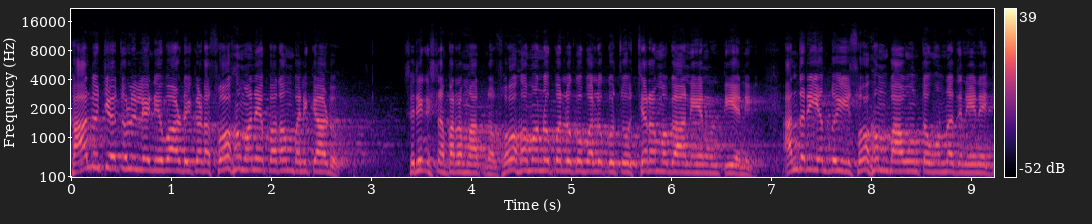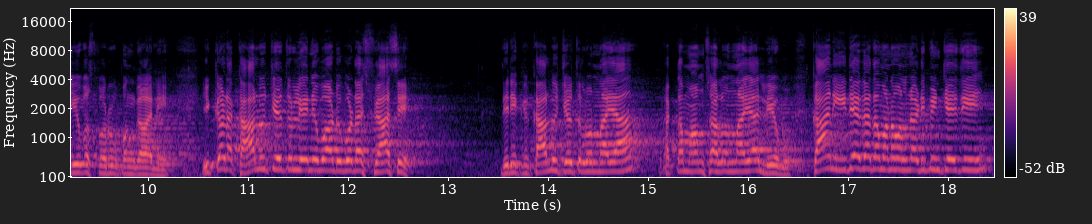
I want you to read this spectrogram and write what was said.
కాళ్ళు చేతులు లేనివాడు ఇక్కడ సోహం అనే పదం పలికాడు. శ్రీకృష్ణ పరమాత్మ సోహమను పలుకు పలుకుచు చిరముగా నేనుంటి అని. అందరి ఎందు ఈ సోహం భావంతో ఉన్నది నేనే జీవస్వరూపంగా అని ఇక్కడ కాలు చేతులు లేనివాడు కూడా శ్వాసే. దీనికి కాళ్ళు చేతులు ఉన్నాయా? రక్త మాంసాలు ఉన్నాయా? లేవు. కానీ ఇదే కదా మనల్ని నడిపించేది.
